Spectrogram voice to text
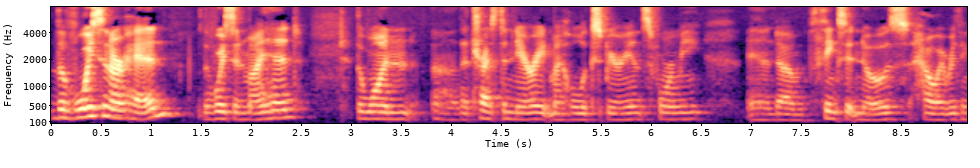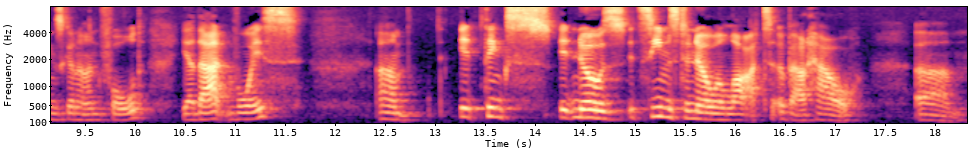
the voice in our head, the voice in my head, the one uh, that tries to narrate my whole experience for me and um, thinks it knows how everything's going to unfold. Yeah, that voice, um, it thinks it knows, it seems to know a lot about how um,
